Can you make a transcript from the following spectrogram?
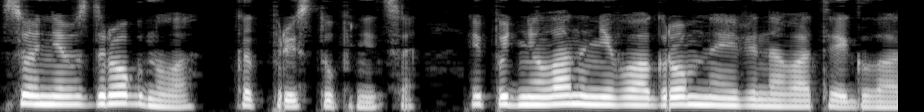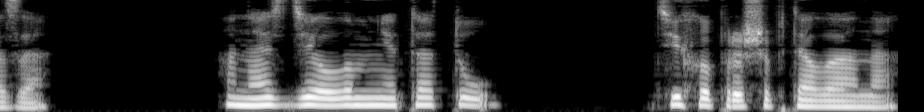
Соня вздрогнула, как преступница, и подняла на него огромные виноватые глаза. «Она сделала мне тату», — тихо прошептала она.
